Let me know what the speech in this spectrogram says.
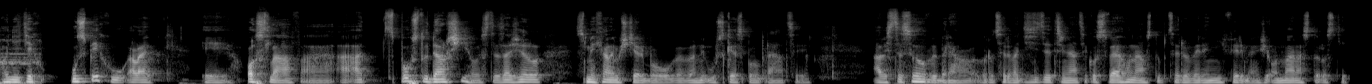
Hodně těch úspěchů, ale i oslav a, a, a spoustu dalšího jste zažil s Michalem Štěrbou ve velmi úzké spolupráci. A vy jste se ho vybral v roce 2013 jako svého nástupce do vedení firmy, takže on má na starosti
